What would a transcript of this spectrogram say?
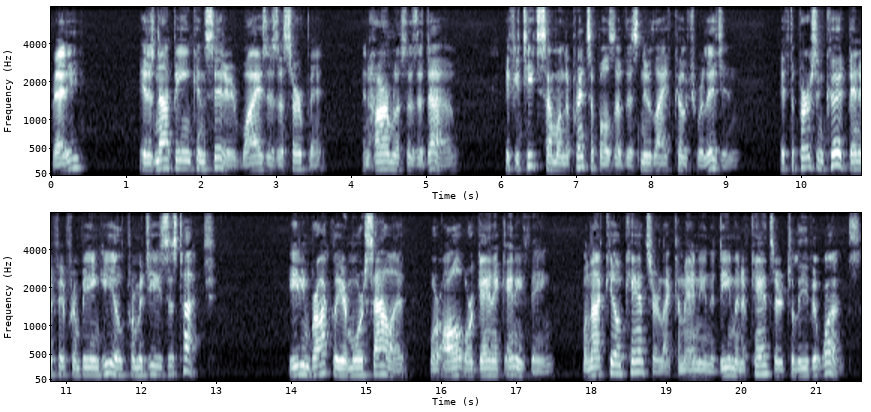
Ready? It is not being considered wise as a serpent and harmless as a dove if you teach someone the principles of this new life coach religion if the person could benefit from being healed from a Jesus touch. Eating broccoli or more salad or all organic anything will not kill cancer like commanding the demon of cancer to leave at once.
